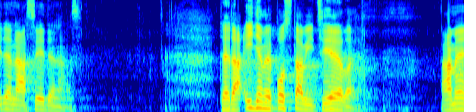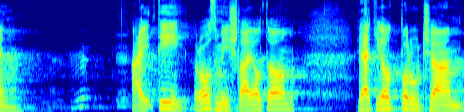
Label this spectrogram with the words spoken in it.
11, 11. Teda ideme postaviť ciele. Amen. Aj ty rozmýšľaj o tom. Ja ti odporúčam,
